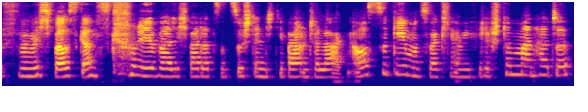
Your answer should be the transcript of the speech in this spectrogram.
für mich war es ganz skurril, weil ich war dazu zuständig, die Wahlunterlagen auszugeben und zu erklären, wie viele Stimmen man hatte.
